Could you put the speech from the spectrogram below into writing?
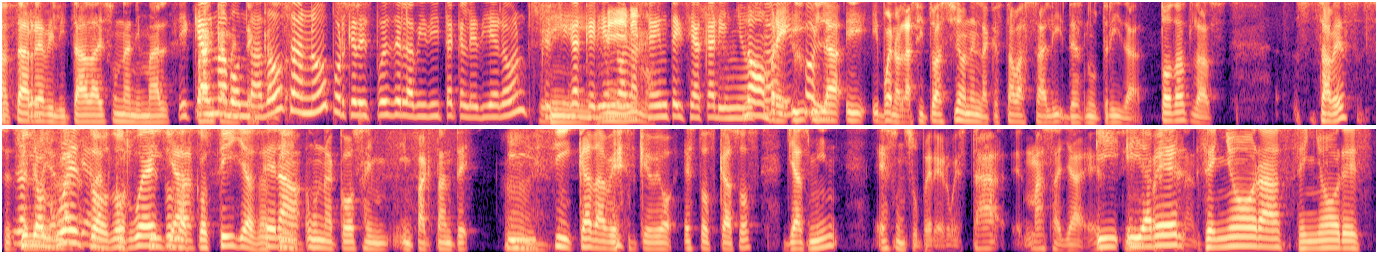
más. está rehabilitada, es un animal. Y qué alma bondadosa, ¿no? Porque después de la vidita que le dieron, que Sí, siga queriendo a la gente y sea cariñosa. No, hombre, y, y híjole. la- y- y, bueno, la situación en la que estaba Sally desnutrida, todas las, ¿sabes? Se- Sí, se los huesos, los huesos, las costillas, así. Era una cosa im- impactante. Y sí, cada vez que veo estos casos, Yasmín es un superhéroe, está más allá. es Y, y a ver, señoras, señores,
